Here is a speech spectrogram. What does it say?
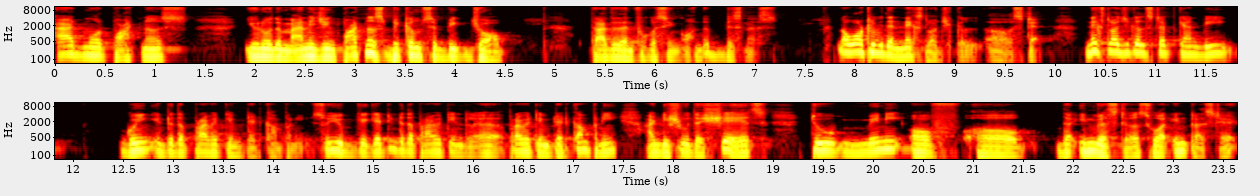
add more partners, you know the managing partners becomes a big job rather than focusing on the business. Now what will be the next logical uh, step? Next logical step can be going into the private limited company. So you get into the private uh, private limited company and issue the shares to many of uh, the investors who are interested.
